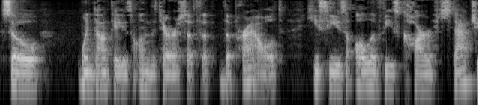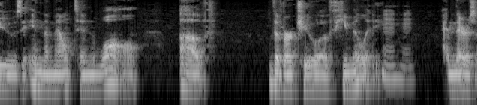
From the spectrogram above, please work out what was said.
So when Dante is on the terrace of the, the proud, he sees all of these carved statues in the mountain wall of the virtue of humility. Mm-hmm. And there's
